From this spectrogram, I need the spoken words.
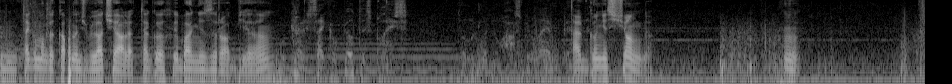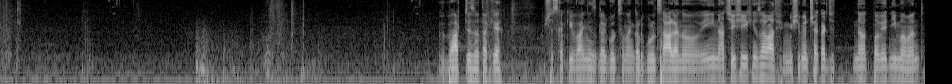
Mm, Tego mogę kopnąć w locie, ale tego chyba nie zrobię. Tak go nie ściągnę. Hmm. Wybaczcie za takie przeskakiwanie z gargulca na gargulca, ale no inaczej się ich nie załatwi. Musimy czekać na odpowiedni moment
